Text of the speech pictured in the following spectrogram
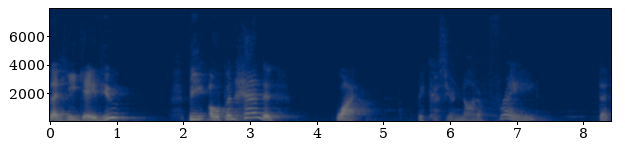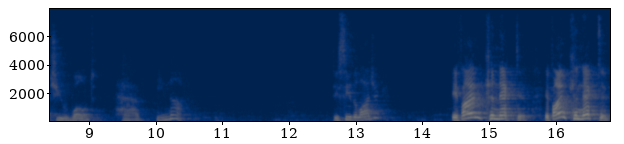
that He gave you. Be open handed. Why? Because you're not afraid that you won't have enough. Do you see the logic? If I'm connected, if I'm connected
